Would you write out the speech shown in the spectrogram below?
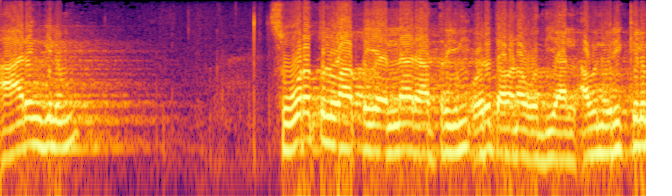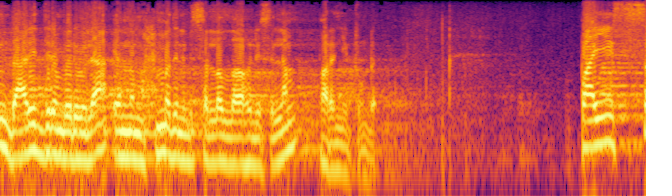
ആരെങ്കിലും സൂറത്തുൽ വാക്കിയ എല്ലാ രാത്രിയും ഒരു തവണ ഓതിയാൽ അവൻ ഒരിക്കലും ദാരിദ്ര്യം വരൂല എന്ന് മുഹമ്മദ് നബി സല്ലാഹു അലൈഹി പറഞ്ഞിട്ടുണ്ട്. പൈസ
